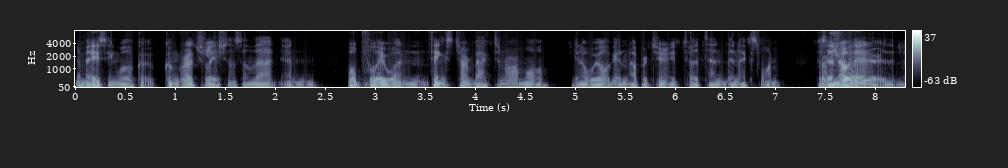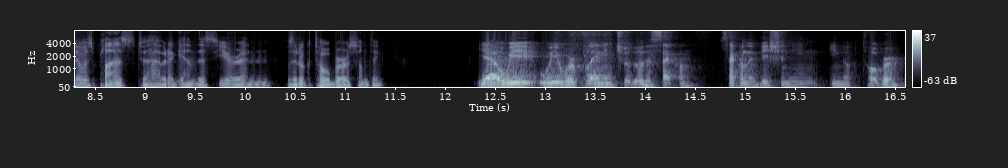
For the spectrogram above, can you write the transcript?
Amazing. Well, c- congratulations on that, and hopefully, when things turn back to normal, you know, we all get an opportunity to attend the next one. Because I know sure. that there was plans to have it again this year, in was it October or something? Yeah, we we were planning to do the second second edition in in October,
